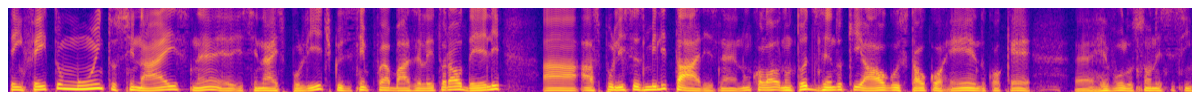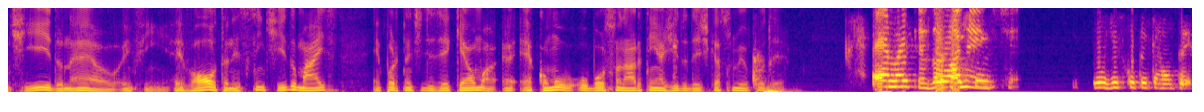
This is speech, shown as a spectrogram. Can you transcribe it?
tem feito muitos sinais, né, sinais políticos, e sempre foi a base eleitoral dele, a, as polícias militares. Né? Não estou dizendo que algo está ocorrendo, qualquer é, revolução nesse sentido, né, enfim, revolta nesse sentido, mas é importante dizer que é, uma, é, é como o Bolsonaro tem agido desde que assumiu o poder. É, mas exatamente. Eu, desculpa interromper.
